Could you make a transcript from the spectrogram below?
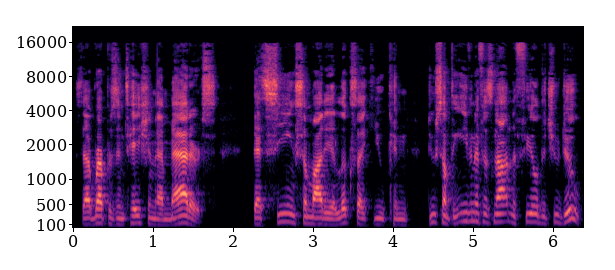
It's that representation that matters. That seeing somebody that looks like you can do something, even if it's not in the field that you do.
